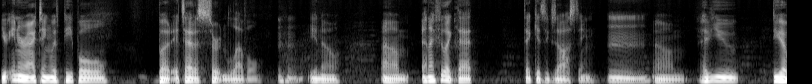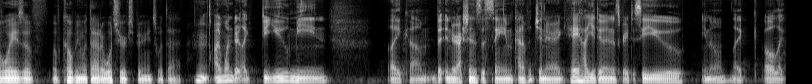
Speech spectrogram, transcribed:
you're interacting with people, but it's at a certain level, you know, um, and I feel like that that gets exhausting. Mm. Um, have you do you have ways of of coping with that, or what's your experience with that? Hmm, I wonder, like, do you mean like um, the interaction is the same, kind of a generic, "Hey, how you doing? It's great to see you." You know, like, oh, like,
